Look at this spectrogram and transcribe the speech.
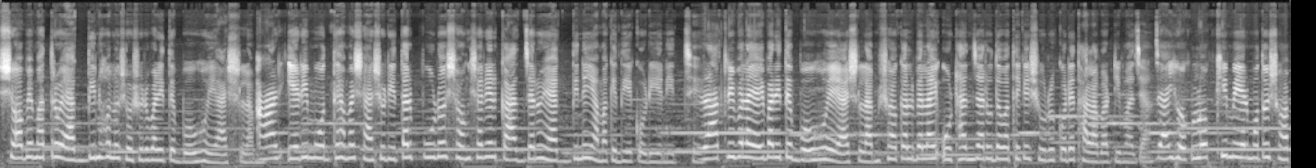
সবে মাত্র একদিন হলো শ্বশুরবাড়িতে বউ হয়ে আসলাম। আর এরই মধ্যে আমার শাশুড়ি তার পুরো সংসারের কাজ যেন একদিনেই আমাকে দিয়ে করিয়ে নিচ্ছে। রাত্রিবেলায় এই বাড়িতে বউ হয়ে আসলাম। সকালবেলায় উঠান ঝাড়ু দেওয়া থেকে শুরু করে থালাবাটি মাজা। যাই হোক, লক্ষ্মী মেয়ের মতো সব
